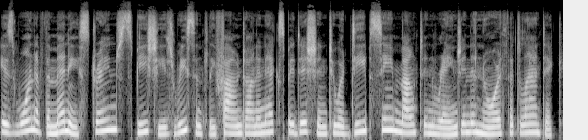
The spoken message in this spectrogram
is one of the many strange species recently found on an expedition to a deep-sea mountain range in the North Atlantic.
